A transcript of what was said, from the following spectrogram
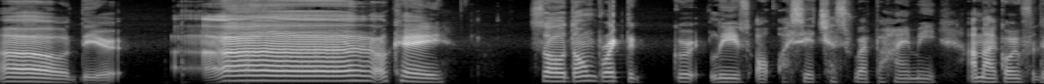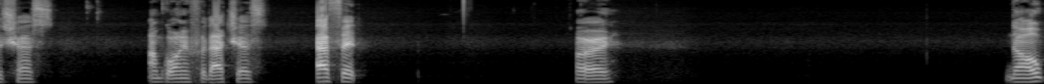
Oh dear. Uh, okay. So don't break the leaves. Oh, I see a chest right behind me. I'm not going for the chest. I'm going for that chest. F it. Alright. No.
